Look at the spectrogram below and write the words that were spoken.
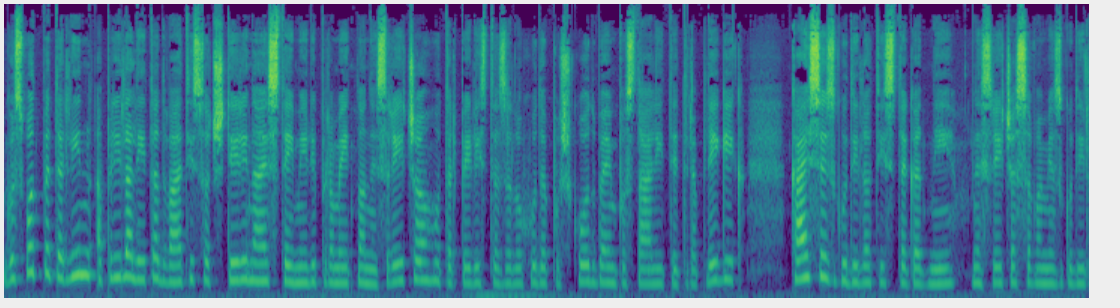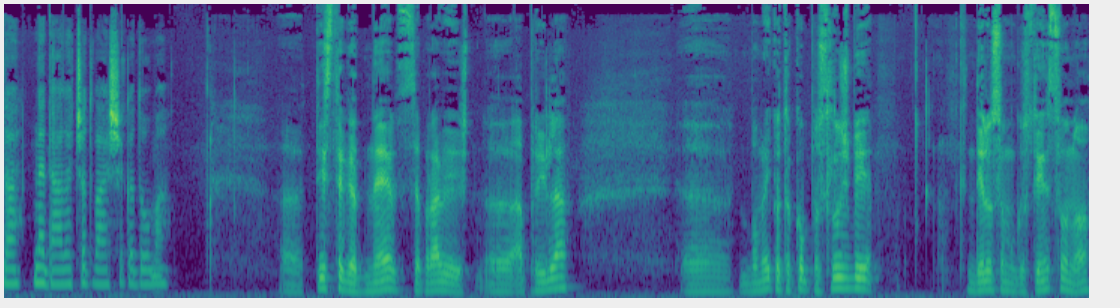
Gospod Peterlin, aprila leta 2014 ste imeli prometno nesrečo, utrpeli ste zelo hude poškodbe in postali tetraplegik. Kaj se je zgodilo tistega dne? Nesreča se vam je zgodila nedaleč od vašega doma. Tistega dne, se pravi aprila, bom rekel tako po službi, delal sem v gostinstvu, no,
